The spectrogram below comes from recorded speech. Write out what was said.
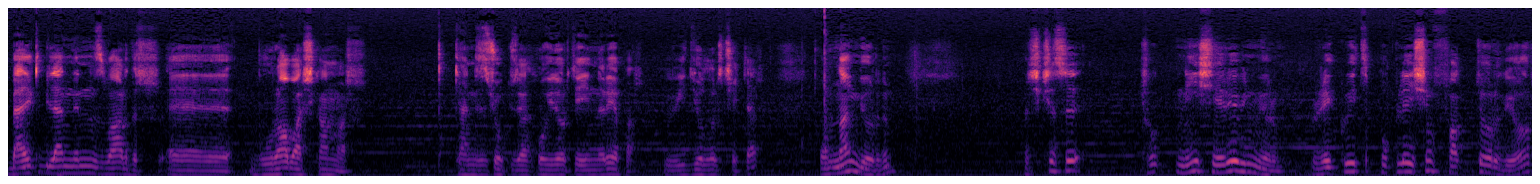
belki bilenleriniz vardır. Ee, Buğra Başkan var. Kendisi çok güzel Hoy 4 yayınları yapar. Videoları çeker. Ondan gördüm. Açıkçası çok ne işe yarıyor bilmiyorum. Recruit Population Factor diyor.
